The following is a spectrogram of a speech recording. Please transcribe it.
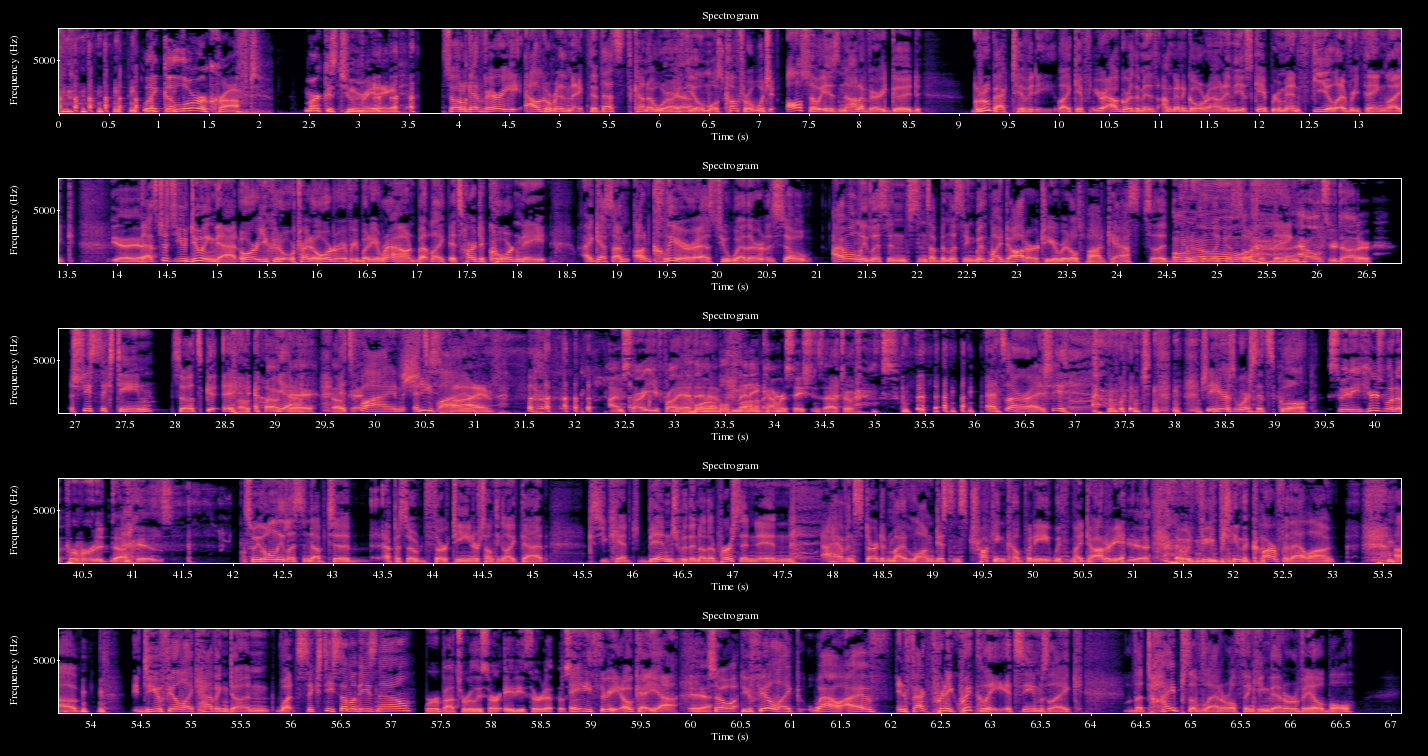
like a Laura Croft. Mark is tomb raiding. So it'll get very algorithmic that that's kind of where I feel most comfortable, which also is not a very good group activity. Like if your algorithm is, I'm going to go around in the escape room and feel everything, like yeah yeah that's just you doing that. Or you could try to order everybody around, but like it's hard to coordinate. I guess I'm unclear as to whether, so I've only listened since I've been listening with my daughter to your riddles podcast. So it oh becomes no like a social thing. how old's your daughter She's 16. So it's good. okay, yeah, it's fine. She's it's fine. five. i'm sorry you've probably had to Horrible have many father. conversations afterwards That's all right. She, she hears worse at school. sweetie here's what a perverted duck is So we've only listened up to episode 13 or something like that because you can't binge with another person. And I haven't started my long distance trucking company with my daughter yet. Yeah. that would be, be in the car for that long. Um, do you feel like having done what, 60 some of these now? we're about to release our 83rd episode 83. Okay. Yeah. Yeah. So do you feel like, wow, I've, in fact, pretty quickly, it seems like the types of lateral thinking that are available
